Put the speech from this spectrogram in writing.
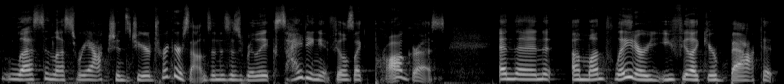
less and less reactions to your trigger sounds. And this is really exciting. It feels like progress. And then a month later, you feel like you're back at,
